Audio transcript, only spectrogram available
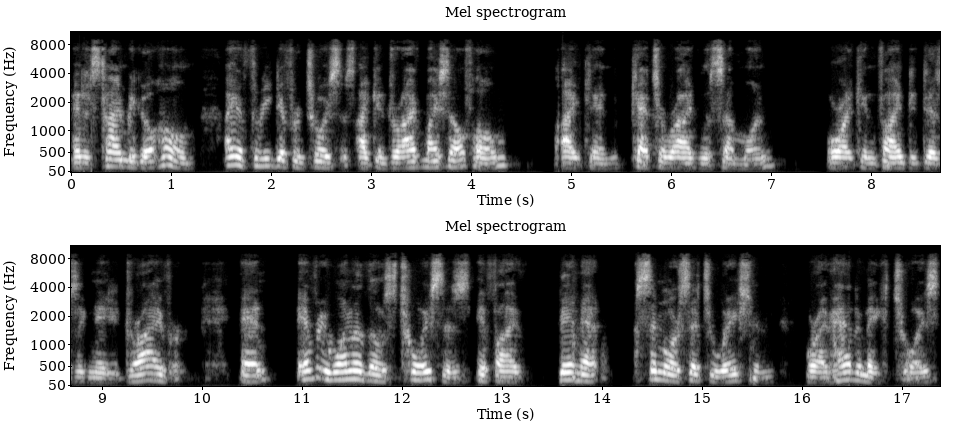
and it's time to go home, I have three different choices. I can drive myself home, I can catch a ride with someone, or I can find a designated driver. And every one of those choices, if I've been at a similar situation where I've had to make a choice,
